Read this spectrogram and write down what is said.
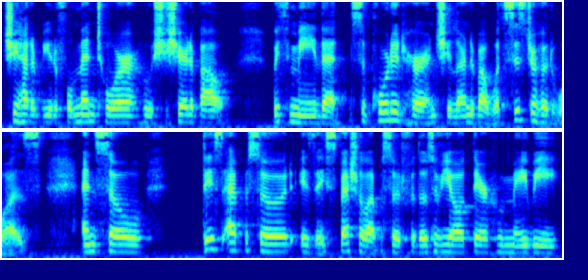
She had a beautiful mentor who she shared about with me that supported her and she learned about what sisterhood was. And so this episode is a special episode for those of you out there who maybe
